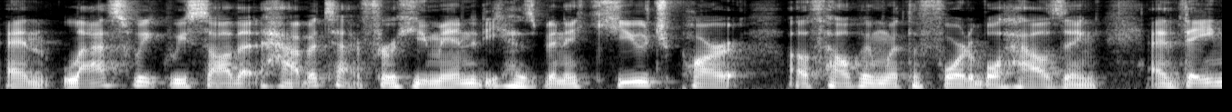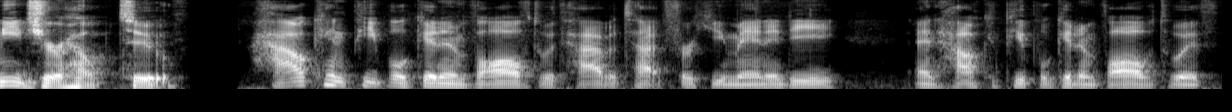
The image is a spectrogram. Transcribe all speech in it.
And last week we saw that Habitat for Humanity has been a huge part of helping with affordable housing, and they need your help too. How can people get involved with Habitat for Humanity, and how can people get involved with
